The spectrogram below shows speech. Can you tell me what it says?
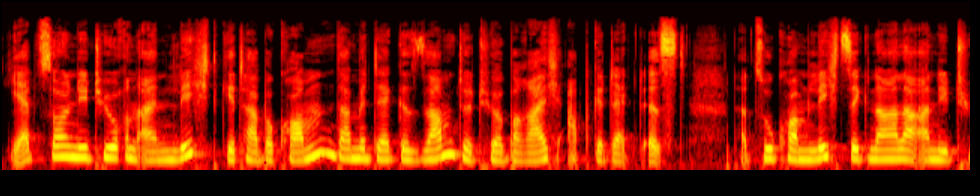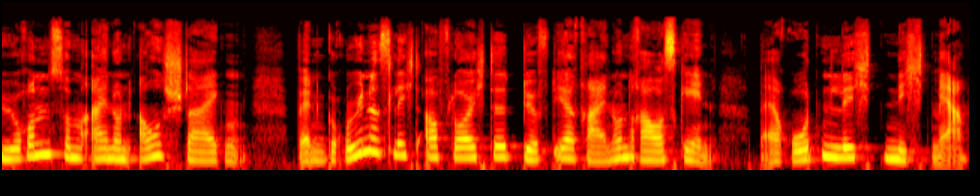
Jetzt sollen die Türen ein Lichtgitter bekommen, damit der gesamte Türbereich abgedeckt ist. Dazu kommen Lichtsignale an die Türen zum Ein- und Aussteigen. Wenn grünes Licht aufleuchtet, dürft ihr rein und raus gehen. Bei rotem Licht nicht mehr.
